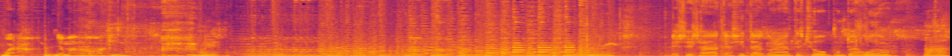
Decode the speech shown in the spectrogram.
Bueno, yo me alojo aquí. Muy bien. Es esa casita con el techo punto agudo. Ajá,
